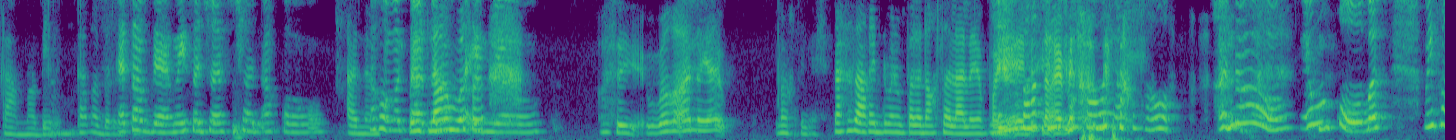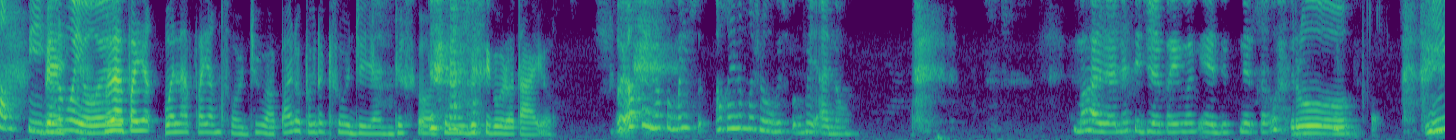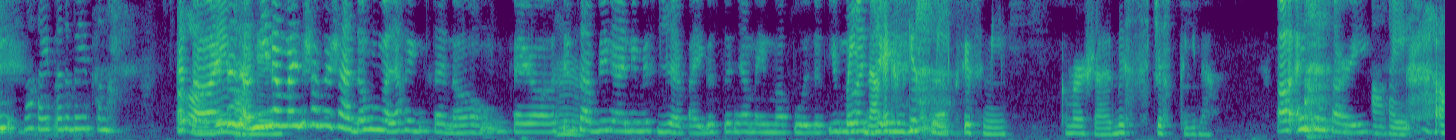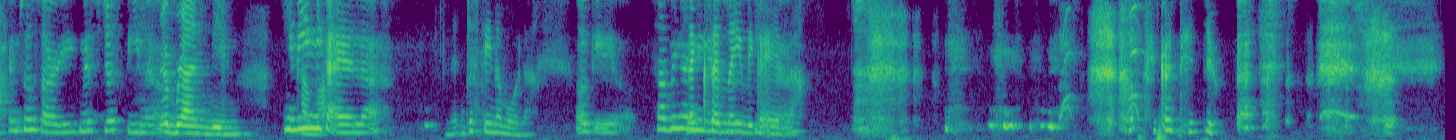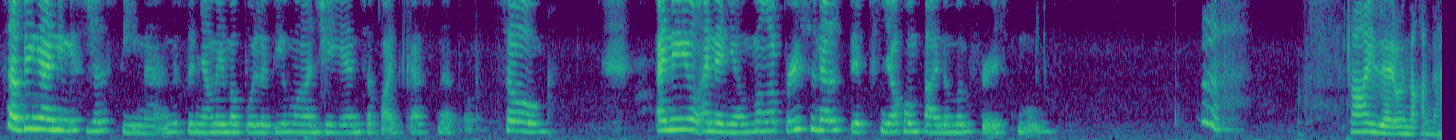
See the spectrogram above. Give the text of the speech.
tama, Bill. Tama, Bill. Eto, Be, may suggestion ako. ano? Ako lang, magtatanong sa inyo. Oh, sige. Baka ano yan. No, sige. Nasa sa akin naman pala nakasalala yung pag-edit ng episode. Ano? Ewan ko, but may something. Be, Alam mo yun? Wala pa yung, wala pa yung soju ah. Paano pag nag-soju yan? Diyos ko, sinubis siguro tayo. Uy, okay lang pag may, okay lang ma-showbiz pag may ano. Bahala na si Jepay mag-edit nito. True. eh, bakit? Ano ba yung tanong? Ito, Oo, ito lang, hindi naman siya masyadong malaking tanong. Pero, since Mm. sabi nga ni Miss Jepay, gusto niya may mapulot yung Wait mga na, excuse me, excuse me. Commercial, Miss Justina. Oh, I'm so sorry. Okay. I'm so sorry. Miss Justina. Rebranding. Hindi Tama. Micaela. Justina muna. Okay. Sabi nga ni Next Miss time na yung Justina. Micaela. Continue. Sabi nga ni Miss Justina, gusto niya may mapulot yung mga JN sa podcast na to. So, ano yung ano niyo, mga personal tips niyo kung paano mag first move? Okay, Zel, una ka na.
